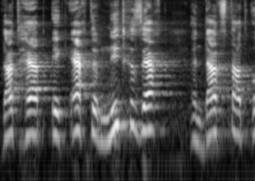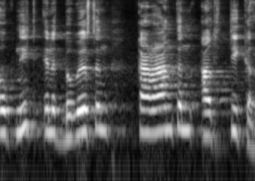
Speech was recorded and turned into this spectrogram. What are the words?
Dat heb ik echter niet gezegd en dat staat ook niet in het bewuste karantenartikel.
